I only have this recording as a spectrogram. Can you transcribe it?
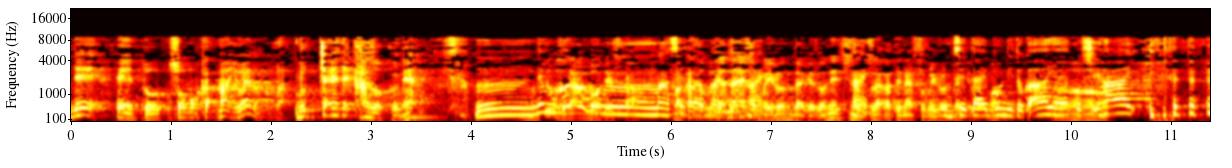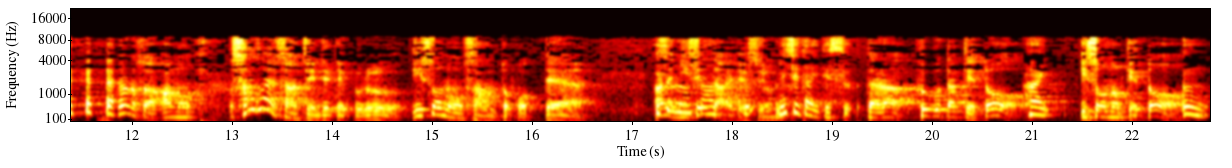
で、えっ、と、そのか、まあ、いわゆる、まあぶっちゃけて家族ね。うーんでもちょっと乱暴ですか。うんまあ、まあ、家族じゃない人もいるんだけどね、血の繋がってない人もいるんだけど。世帯分離とかああややこしいうんはい だからさ、あの、サザエさん家に出てくる磯野さんとこって、あれ2世帯ですよね。2世帯ですだから、フグタ家とはい、磯野家とうん、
